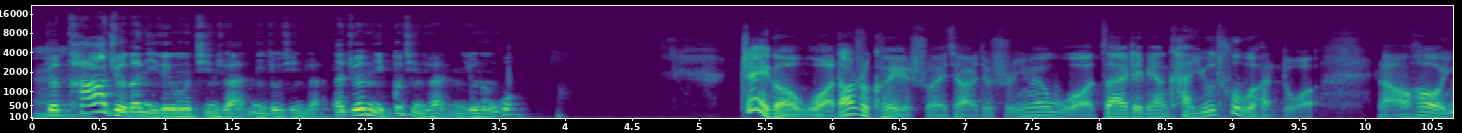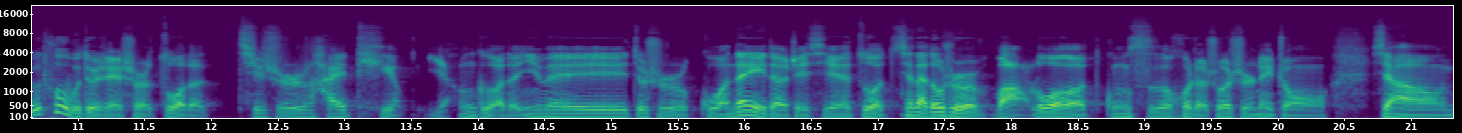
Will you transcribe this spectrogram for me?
嗯就他觉得你这个东西侵权，你就侵权；他觉得你不侵权，你就能过。这个我倒是可以说一下，就是因为我在这边看 YouTube 很多，然后 YouTube 对这事儿做的其实还挺严格的，因为就是国内的这些做现在都是网络公司，或者说是那种像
